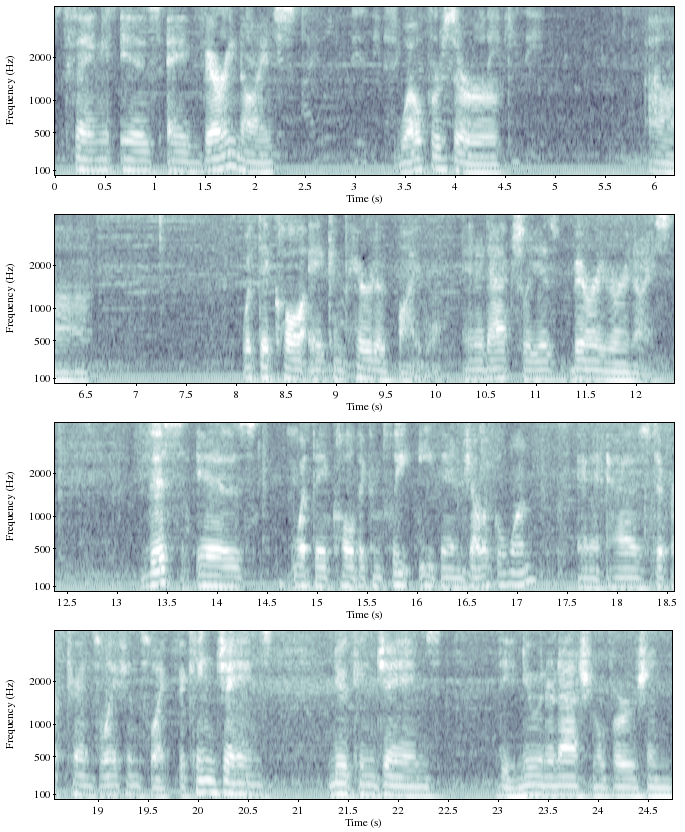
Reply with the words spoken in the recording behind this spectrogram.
thing is a very nice, well preserved, uh, what they call a comparative Bible, and it actually is very, very nice. This is what they call the complete evangelical one, and it has different translations like the King James New King James, the New International Version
